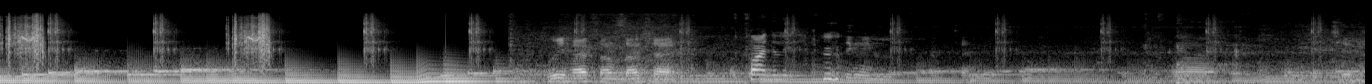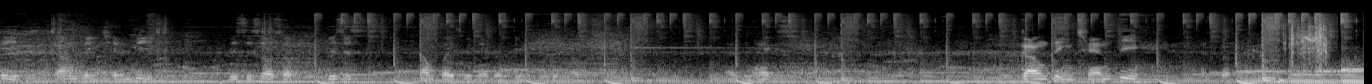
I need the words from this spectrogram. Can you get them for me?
We have some sunshine. Okay. Finally. I think we have 10 minutes. Wow. Counting uh, Chendi. This is also, this is some place we never been to And next, Counting Chendi. Let's go.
